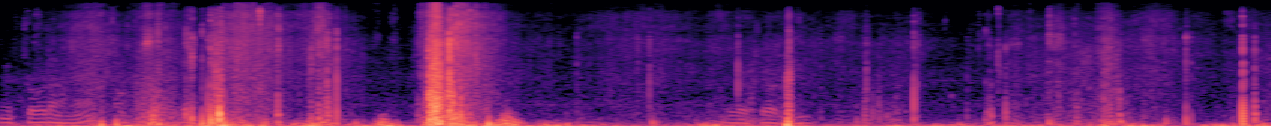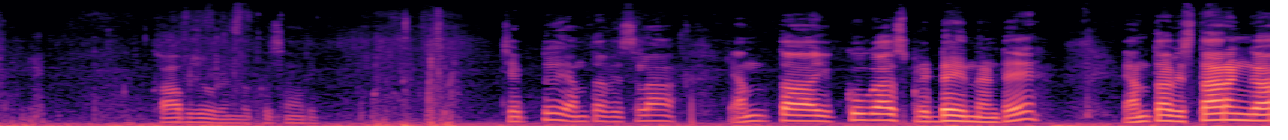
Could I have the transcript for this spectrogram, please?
మీరు చూడండి. చూడండి. కాపు చూడండి ఒక్కసారి. చెట్టు ఎంత విసలా ఎంత ఎక్కువగా స్ప్రెడ్ అయిందంటే ఎంత విస్తారంగా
